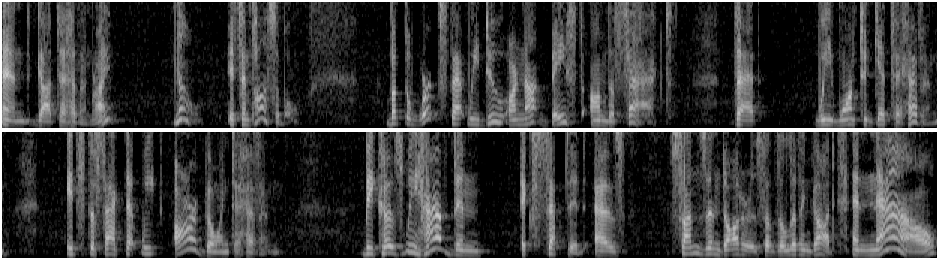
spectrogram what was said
and got to heaven, right? No, it's impossible. But the works that we do are not based on the fact that we want to get to heaven. It's the fact that we are going to heaven because we have been accepted as sons and daughters of the living God. And now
